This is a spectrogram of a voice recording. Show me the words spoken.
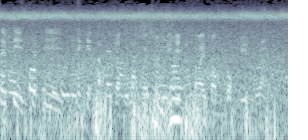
safety, safety jacket. like that. We're soon we didn't tie Tom properly around.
